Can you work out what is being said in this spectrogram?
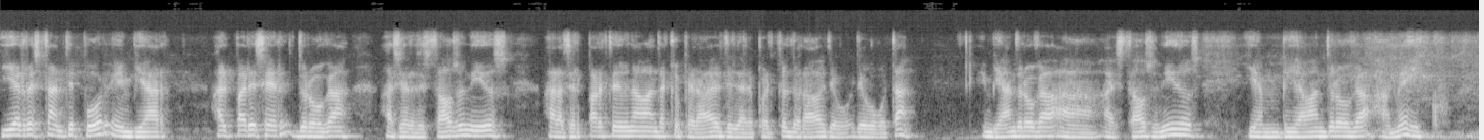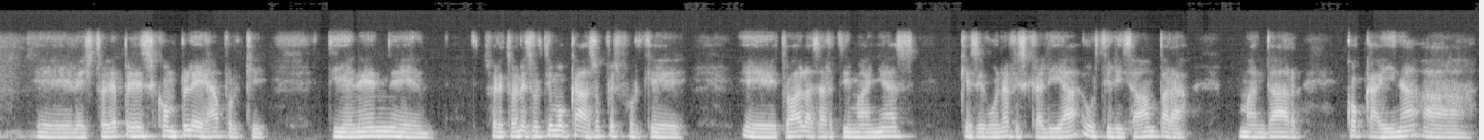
y el restante por enviar, al parecer, droga hacia los Estados Unidos al hacer parte de una banda que operaba desde el aeropuerto El Dorado de, Bogotá. Enviaban droga a, Estados Unidos y enviaban droga a México. Eh, la historia pues, es compleja porque tienen, eh, sobre todo en este último caso, pues porque eh, todas las artimañas que según la fiscalía utilizaban para mandar cocaína a,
